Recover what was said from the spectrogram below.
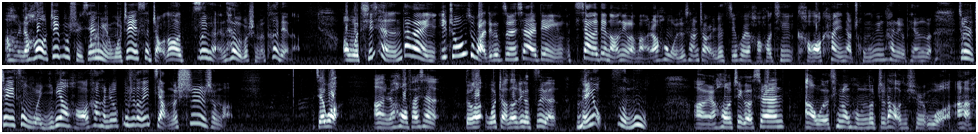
啊。然后这部《水仙女》，我这一次找到资源，它有个什么特点呢？哦，我提前大概一周就把这个资源下在电影下在电脑里了嘛，然后我就想找一个机会好好听、好好看一下、重新看这个片子。就是这一次我一定要好好看看这个故事到底讲的是什么。结果啊，然后我发现得我找到这个资源没有字幕啊，然后这个虽然。啊，我的听众朋友们都知道，就是我啊，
